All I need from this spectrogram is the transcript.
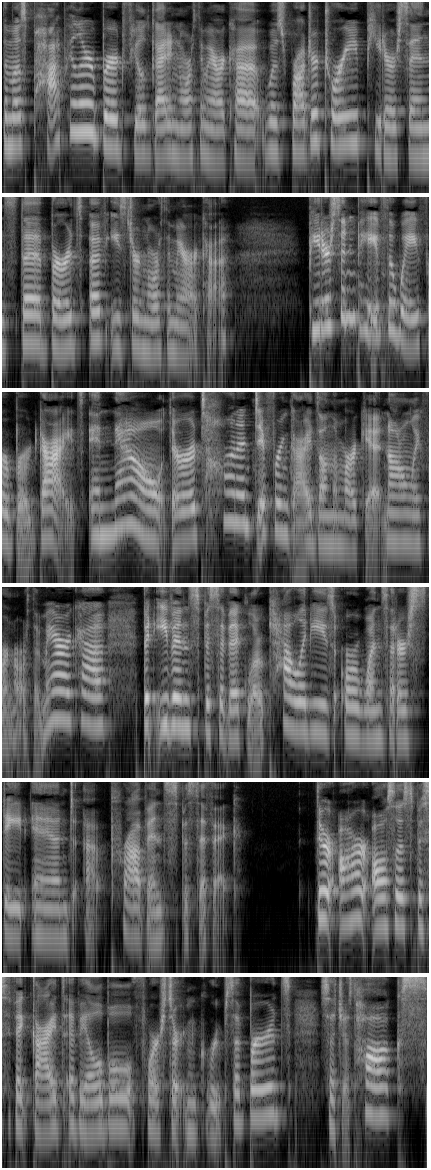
The most popular bird field guide in North America was Roger Tory Peterson's The Birds of Eastern North America. Peterson paved the way for bird guides, and now there are a ton of different guides on the market, not only for North America, but even specific localities or ones that are state and uh, province specific. There are also specific guides available for certain groups of birds, such as hawks,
